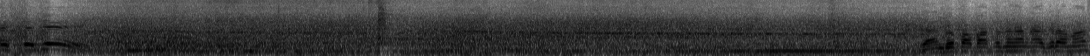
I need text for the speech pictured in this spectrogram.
STJ dan berpapasan dengan Agramas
